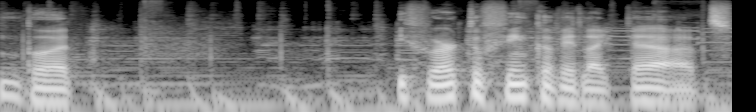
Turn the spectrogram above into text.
But if we are to think of it like that,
